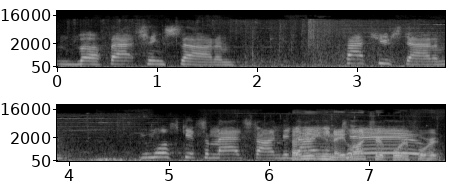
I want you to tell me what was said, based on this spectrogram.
the fetching Statham. Fat you, Statham. You must get some mad stein. You're Can I dying get a launcher or porta two. fort?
